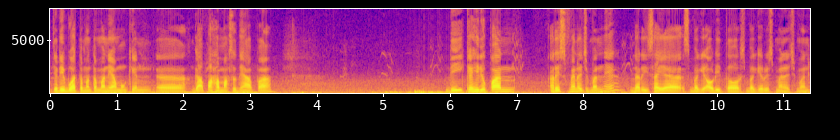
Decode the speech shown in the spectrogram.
Jadi buat teman-teman yang mungkin eh, nggak uh, paham maksudnya apa, di kehidupan risk management ya dari saya sebagai auditor, sebagai risk management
